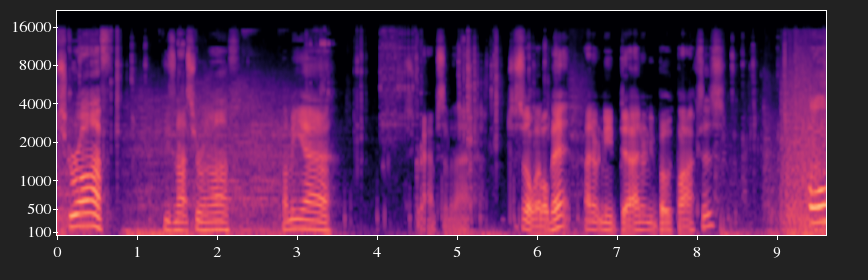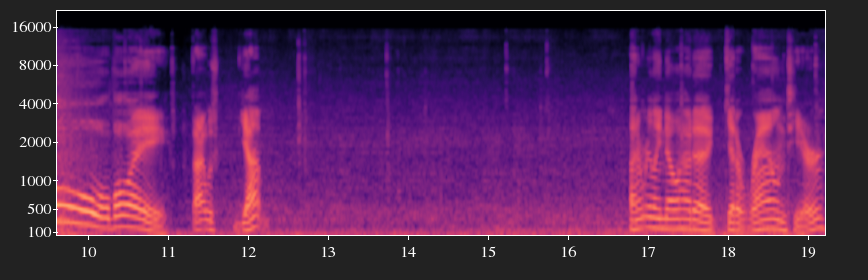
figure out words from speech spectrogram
Screw off. He's not screwing off. Let me uh just grab some of that. Just a little bit. I don't need uh, I don't need both boxes. Oh boy. That was yep. I don't really know how to get around here.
